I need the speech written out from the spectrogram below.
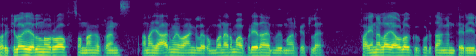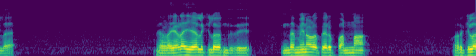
ஒரு கிலோ எழுநூறுவா சொன்னாங்க ஃப்ரெண்ட்ஸ் ஆனால் யாருமே வாங்கலை. ரொம்ப நேரமாக அப்படியே தான் இருந்தது மார்க்கெட்டில் ஃபைனலாக எவ்வளோக்கு கொடுத்தாங்கன்னு தெரியல. இதோட எடை ஏழு கிலோ இருந்தது. இந்த மீனோட பேர் பண்ணா ஒரு கிலோ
